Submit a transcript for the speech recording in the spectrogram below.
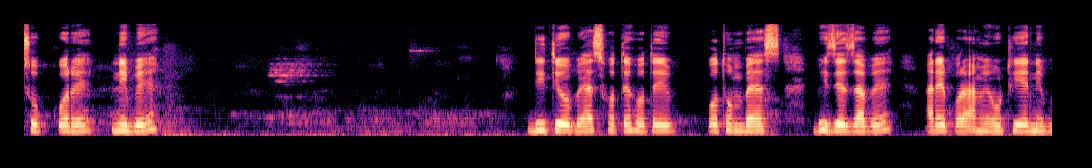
স্যুপ করে নিবে। দ্বিতীয় ব্যাস হতে হতে প্রথম ব্যাস ভিজে যাবে। আর এরপর আমি উঠিয়ে নিব।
